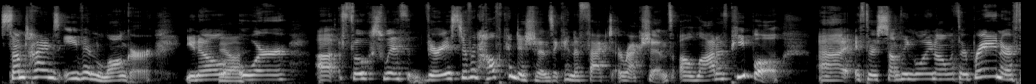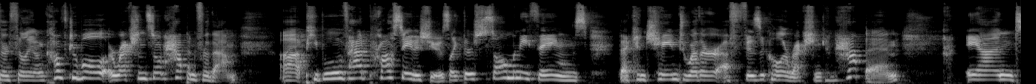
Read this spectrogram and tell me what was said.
Sometimes even longer, you know? Yeah. Or uh, folks with various different health conditions, it can affect erections. A lot of people, uh, if there's something going on with their brain or if they're feeling uncomfortable, erections don't happen for them. Uh, people who've had prostate issues, like there's so many things that can change whether a physical erection can happen. And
